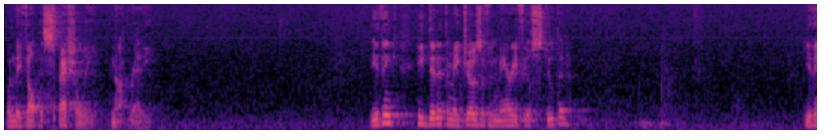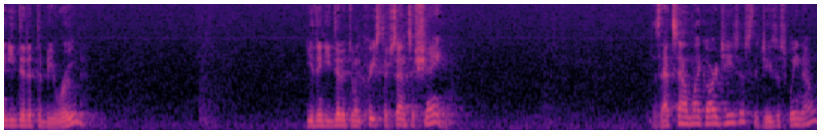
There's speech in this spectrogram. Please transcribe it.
when they felt especially not ready. Do you think he did it to make Joseph and Mary feel stupid? Do you think he did it to be rude? You think he did it to increase their sense of shame? Does that sound like our Jesus, the Jesus we know?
